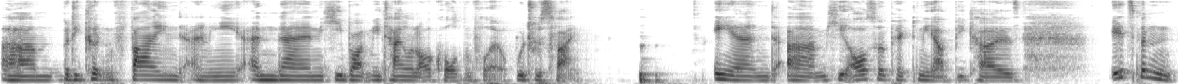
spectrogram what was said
um, but he couldn't find any. And then he bought me Tylenol cold and flu, which was fine. And um, he also picked me up because it's been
